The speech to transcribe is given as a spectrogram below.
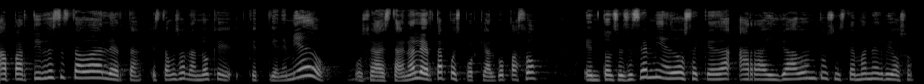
a partir de ese estado de alerta, estamos hablando que, que tiene miedo, o sea, está en alerta pues porque algo pasó. Entonces ese miedo se queda arraigado en tu sistema nervioso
